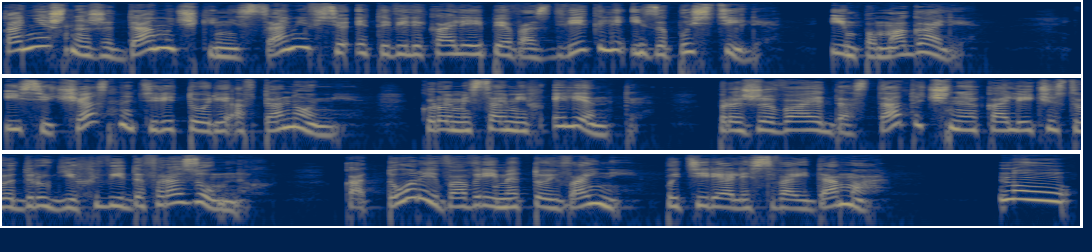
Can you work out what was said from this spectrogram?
Конечно же, дамочки не сами все это великолепие воздвигли и запустили. Им помогали. И сейчас на территории автономии, кроме самих Эленты, проживает достаточное количество других видов разумных, которые во время той войны потеряли свои дома. Ну,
